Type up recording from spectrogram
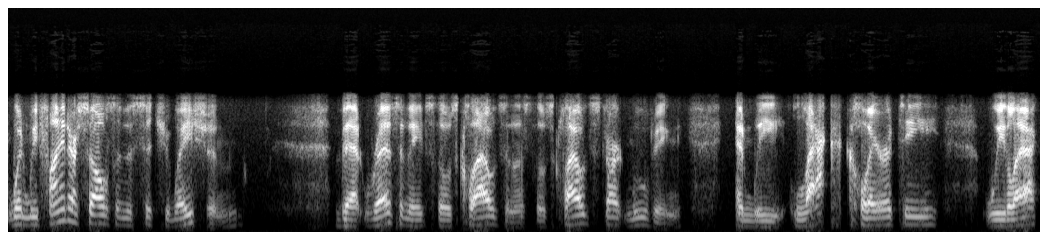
when we find ourselves in a situation that resonates those clouds in us, those clouds start moving, and we lack clarity, we lack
